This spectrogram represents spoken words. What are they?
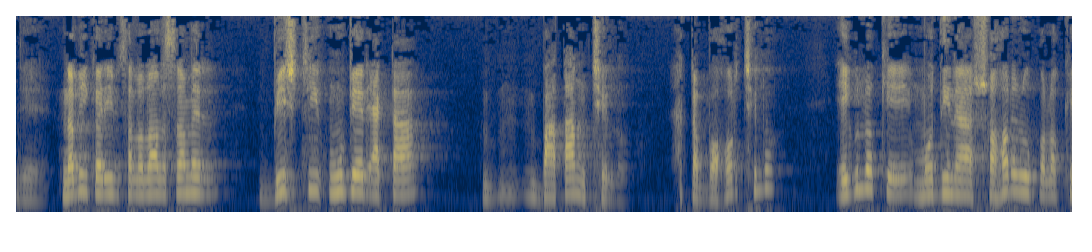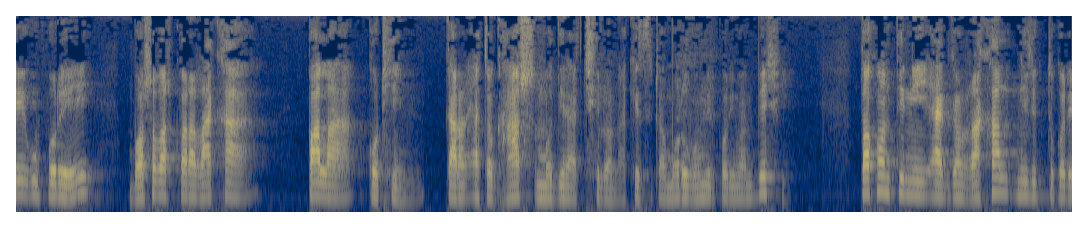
যে নবী করিম সাল্লামের বৃষ্টি উটের একটা বাতান ছিল, একটা বহর ছিল। এগুলোকে মদিনা শহরের উপলক্ষে উপরে বসবাস করা, রাখা পালা কঠিন। কারণ এত ঘাস মদিনার ছিল না, কিছুটা মরুভূমির পরিমাণ বেশি। তখন তিনি একজন রাখাল নিযুক্ত করে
